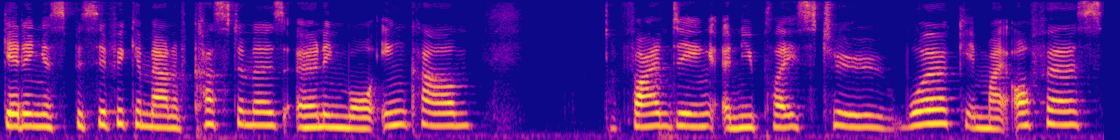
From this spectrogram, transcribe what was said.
getting a specific amount of customers, earning more income, finding a new place to work in my office,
